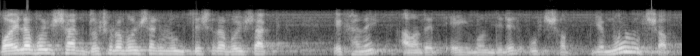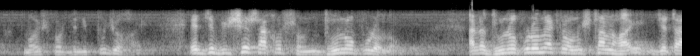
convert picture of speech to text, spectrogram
পয়লা বৈশাখ, দোসরা বৈশাখ এবং তেসরা বৈশাখ এখানে আমাদের এই মন্দিরের উৎসব, যে মূল উৎসব মহিষমর্দিনী পুজো হয়। এর যে বিশেষ আকর্ষণ, ধুনো পুরনো। একটা ধুনো পুরনো একটা অনুষ্ঠান হয়, যেটা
